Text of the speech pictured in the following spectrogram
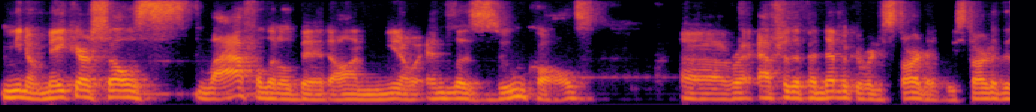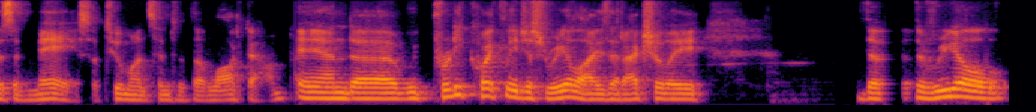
you know make ourselves laugh a little bit on you know endless zoom calls uh, right after the pandemic already started we started this in may so two months into the lockdown and uh, we pretty quickly just realized that actually the the real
